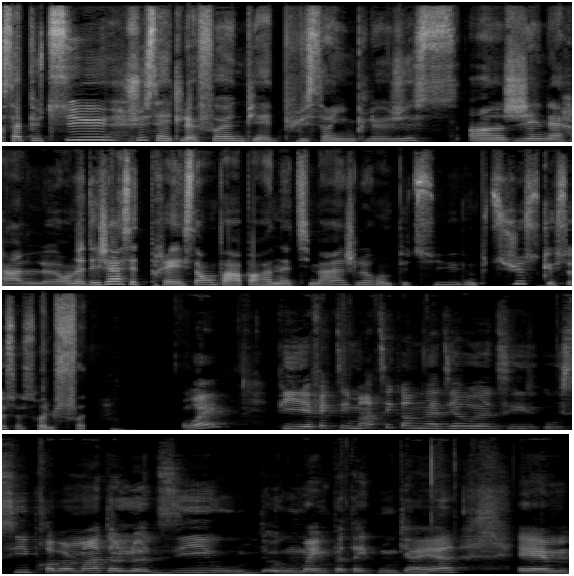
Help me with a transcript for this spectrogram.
ça peut-tu juste être le fun puis être plus simple, juste en général, là? On a déjà assez de pression par rapport à notre image, là. On peut-tu, peut juste que ça, ça soit le fun? Ouais. Puis effectivement, tu sais, comme Nadia aussi, probablement te l'a dit, ou, ou même peut-être Michael, euh,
